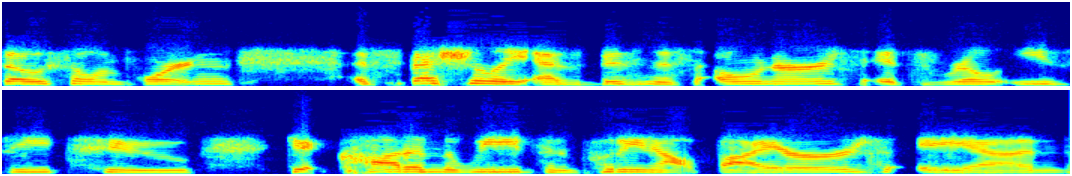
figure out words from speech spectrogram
so, so important, especially as business owners. It's real easy to get caught in the weeds and putting out fires and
